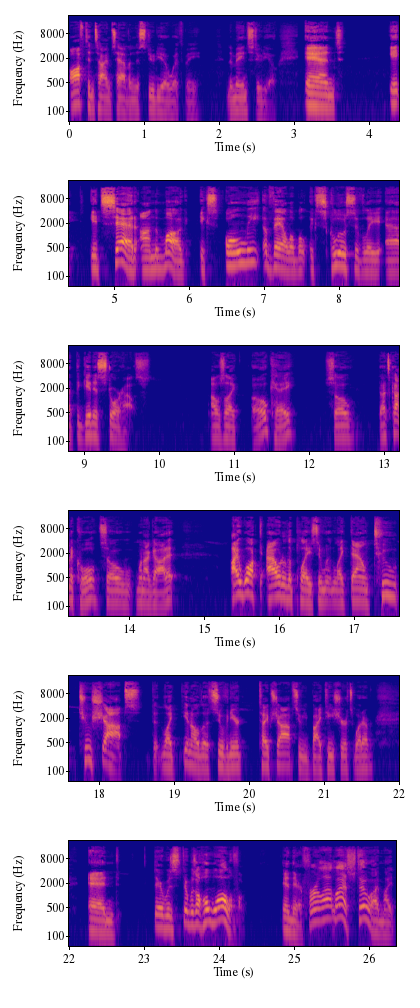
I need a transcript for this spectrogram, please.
oftentimes have in the studio with me, the main studio, and it it said on the mug, it's only available exclusively at the Guinness Storehouse. I was like, okay, so that's kind of cool. So when I got it, I walked out of the place and went like down two two shops, like you know the souvenir type shops, you buy T-shirts, whatever, and there was there was a whole wall of them in there for a lot less too. I might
